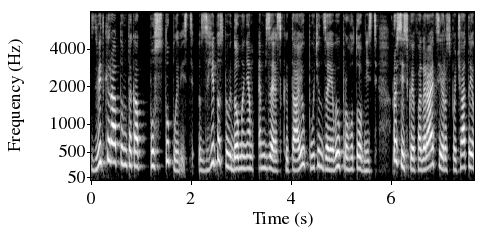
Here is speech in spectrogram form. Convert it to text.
Звідки раптом така поступливість? Згідно з повідомленням МЗС Китаю, Путін заявив про готовність Російської Федерації розпочати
